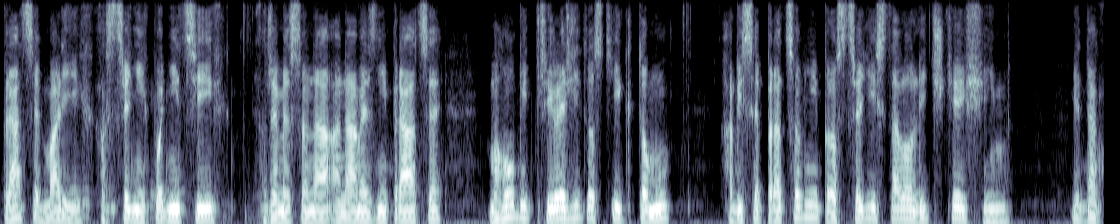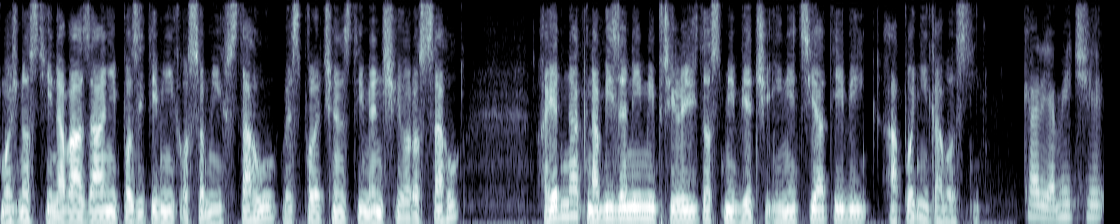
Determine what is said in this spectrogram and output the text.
Práce v malých a středních podnicích, řemeslná a námezní práce mohou být příležitostí k tomu, aby se pracovní prostředí stalo ličtějším, jednak možností navázání pozitivních osobních vztahů ve společenství menšího rozsahu a jednak nabízenými příležitostmi větší iniciativy a podnikavosti. Cari amici,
